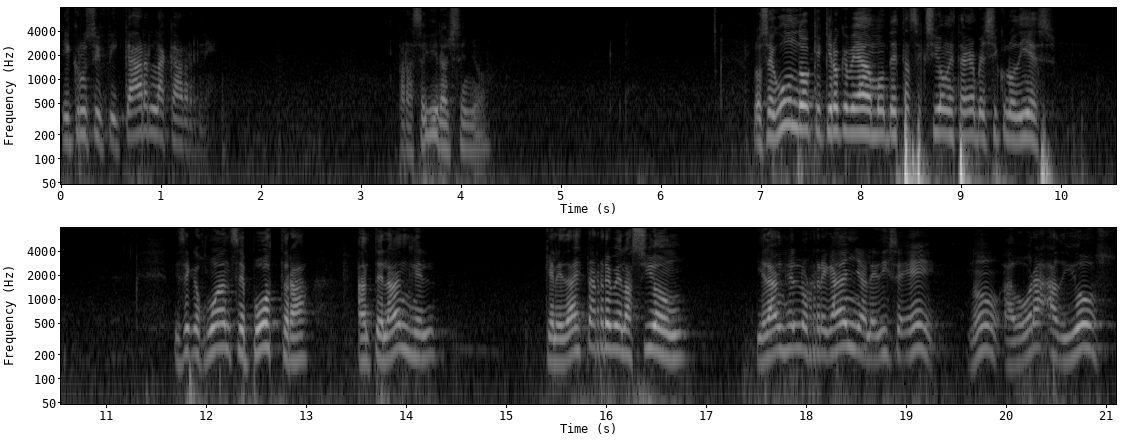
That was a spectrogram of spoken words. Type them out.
y crucificar la carne para seguir al Señor. Lo segundo que quiero que veamos de esta sección está en el versículo 10. Dice que Juan se postra ante el ángel que le da esta revelación y el ángel lo regaña, le dice, eh, no, adora a Dios.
